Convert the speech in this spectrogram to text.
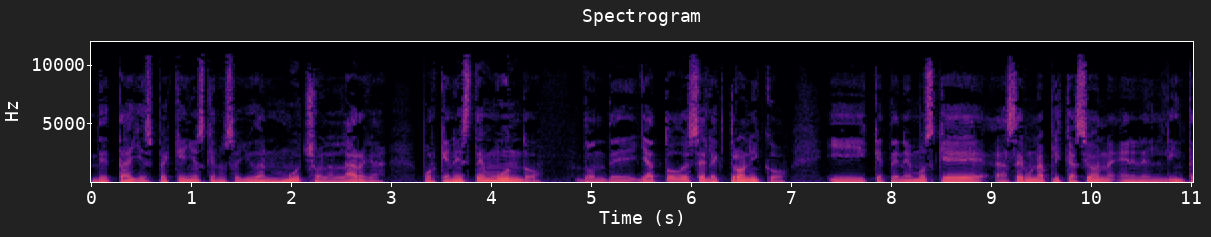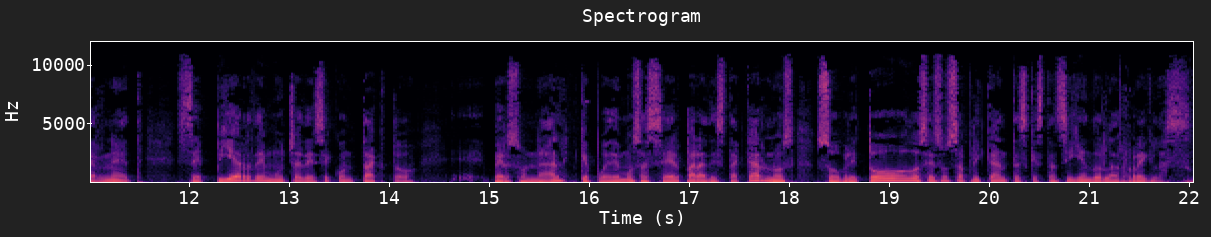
detalles pequeños que nos ayudan mucho a la larga, porque en este mundo donde ya todo es electrónico y que tenemos que hacer una aplicación en el Internet, se pierde mucha de ese contacto eh, personal que podemos hacer para destacarnos sobre todos esos aplicantes que están siguiendo las reglas.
